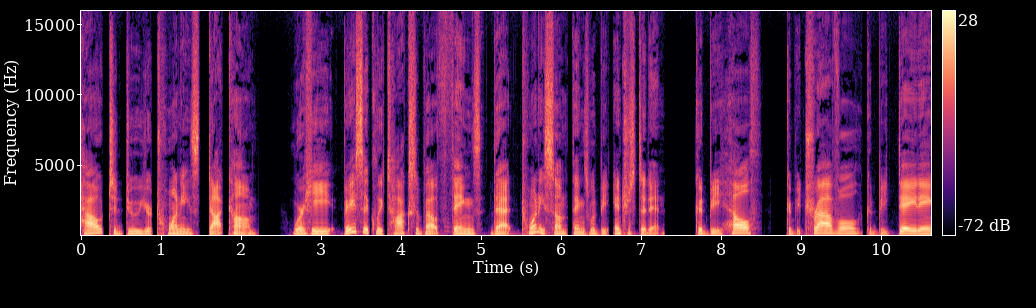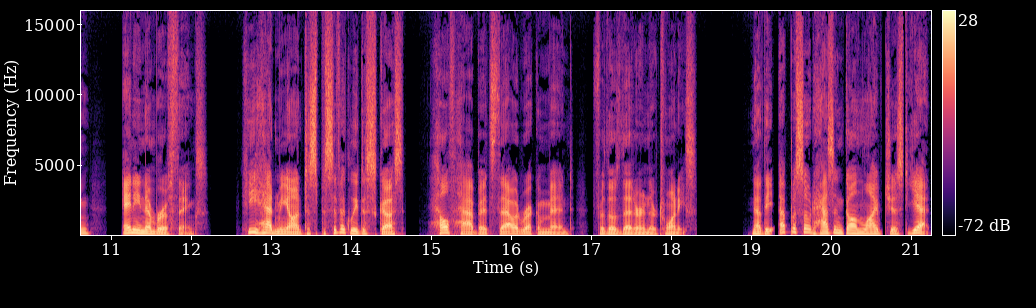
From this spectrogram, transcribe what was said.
howtodoyour20s.com where he basically talks about things that 20 somethings would be interested in. Could be health, could be travel, could be dating, any number of things. He had me on to specifically discuss health habits that I would recommend for those that are in their 20s. Now, the episode hasn't gone live just yet,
